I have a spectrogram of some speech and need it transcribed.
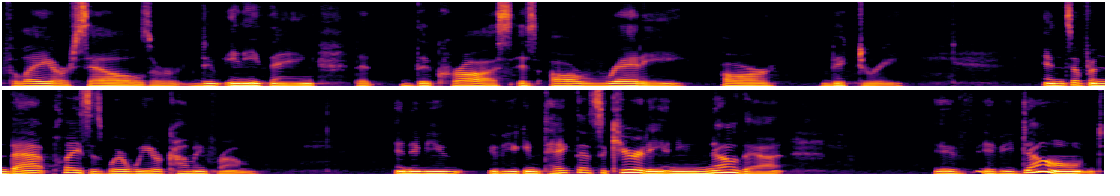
fillet ourselves or do anything that the cross is already our victory. And so from that place is where we are coming from. And if you if you can take that security and you know that, if if you don't,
